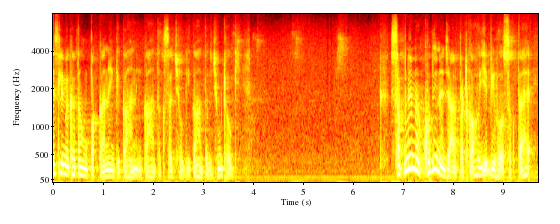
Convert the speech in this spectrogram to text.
इसलिए मैं कहता हूँ, पक्का नहीं कि कहानी कहाँ तक सच होगी, कहाँ तक झूठ होगी। सपने में खुद ही ने जार पटका हो यह भी हो सकता है।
